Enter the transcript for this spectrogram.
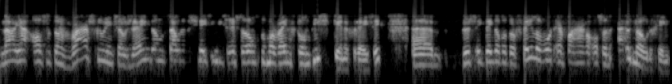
nou ja, als het een waarschuwing zou zijn, dan zouden de Chinese-Indische restaurants nog maar weinig klandizie kennen, vrees ik. Uh, dus ik denk dat het door velen wordt ervaren als een uitnodiging.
